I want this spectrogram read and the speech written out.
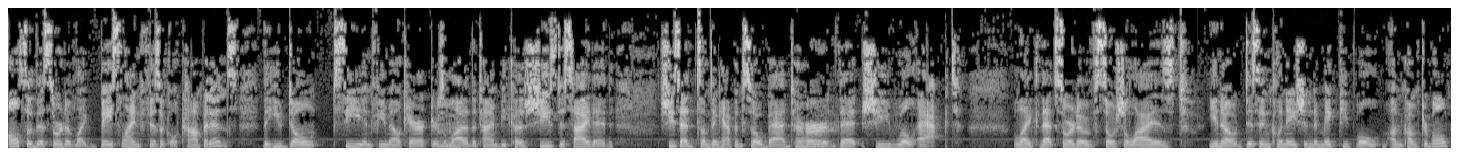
also this sort of like baseline physical competence that you don't see in female characters a lot of the time because she's decided, she's had something happen so bad to her that she will act like that sort of socialized, you know, disinclination to make people uncomfortable.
